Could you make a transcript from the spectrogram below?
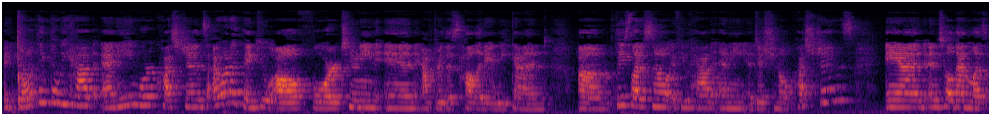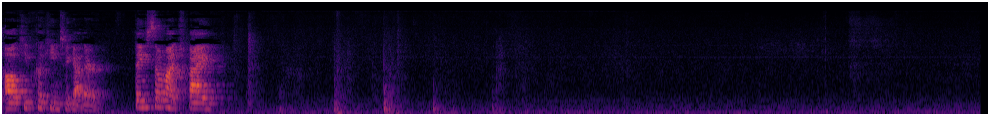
I don't think that we have any more questions. I want to thank you all for tuning in after this holiday weekend. Um, please let us know if you have any additional questions. And until then, let's all keep cooking together. Thanks so much. Bye.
